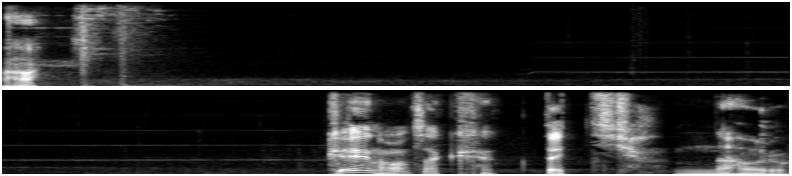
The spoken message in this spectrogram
Aha. OK, no tak teď nahoru.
